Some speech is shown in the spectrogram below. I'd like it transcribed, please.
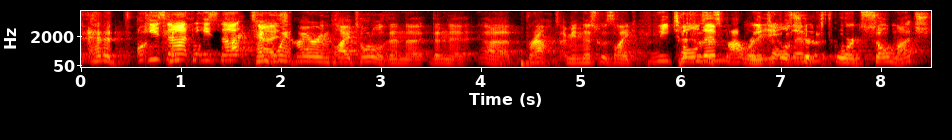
a had a He's 10 not- point he's not, ten guys. point higher implied total than the than the uh, Browns. I mean, this was like We this told was him. a spot where the Eagles him. should have scored so much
